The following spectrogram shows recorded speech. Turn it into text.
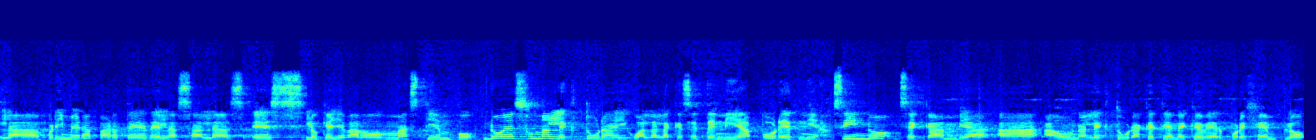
La primera parte de las salas es lo que ha llevado más tiempo. No es una lectura igual a la que se tenía por etnia, sino se cambia a, a una lectura que tiene que ver, por ejemplo,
